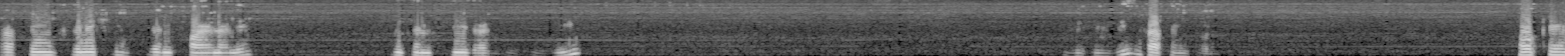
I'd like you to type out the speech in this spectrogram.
Roughing, finishing, and finally you can see that this is the this is the roughing tool. Okay,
